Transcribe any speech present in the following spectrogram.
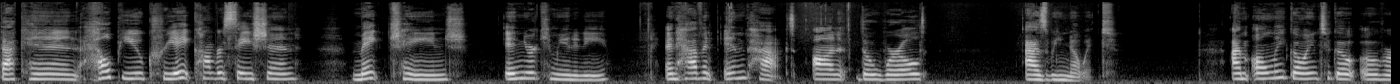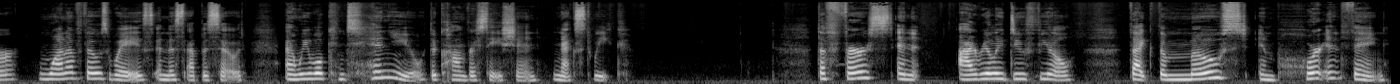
that can help you create conversation, make change in your community, and have an impact on the world as we know it. I'm only going to go over one of those ways in this episode, and we will continue the conversation next week. The first, and I really do feel like the most important thing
